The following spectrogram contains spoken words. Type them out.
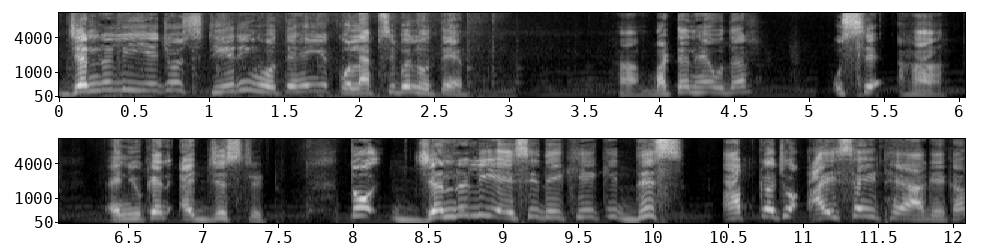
जनरली ये जो स्टीयरिंग होते हैं, ये कोलेप्सिबल होते हैं। हाँ बटन है उधर, उससे हाँ and you can adjust it तो जनरली ऐसे देखिए कि दिस आपका जो आईसाइट है आगे का,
